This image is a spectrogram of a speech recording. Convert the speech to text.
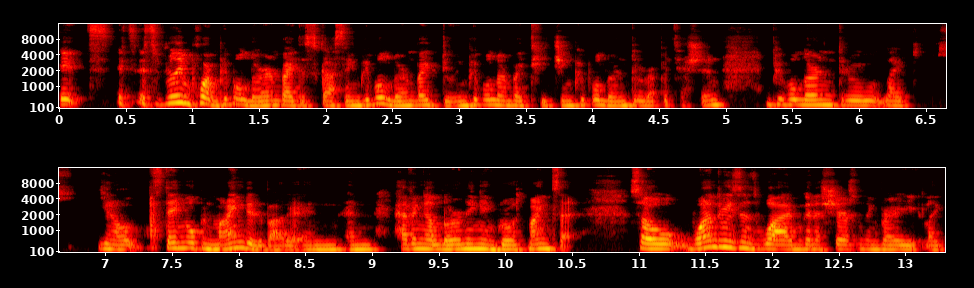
it's it's it's really important. People learn by discussing, people learn by doing, people learn by teaching, people learn through repetition, and people learn through like you know staying open minded about it and and having a learning and growth mindset. So one of the reasons why I'm going to share something very like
